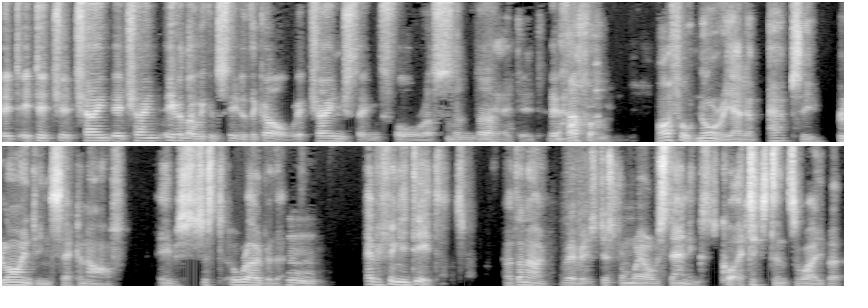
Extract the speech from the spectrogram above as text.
It, it did it change. It changed. Even though we conceded the goal, it changed things for us, and uh, Yeah, it did. it I thought, happened. I thought Nori had an absolute blinding second half. He was just all over that. Hmm. Everything he did. I don't know whether it's just from where I was standing, it's quite a distance away, but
